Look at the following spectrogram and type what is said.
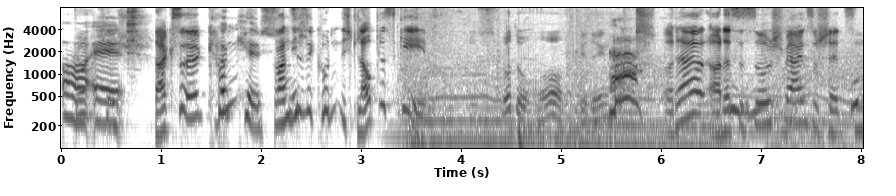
Oh, ey. Tückisch. Sachse kann Tückisch. 20 Nicht- Sekunden. Ich glaube, das geht. Doch noch, Ding. Oder? Oh, das ist so schwer einzuschätzen.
